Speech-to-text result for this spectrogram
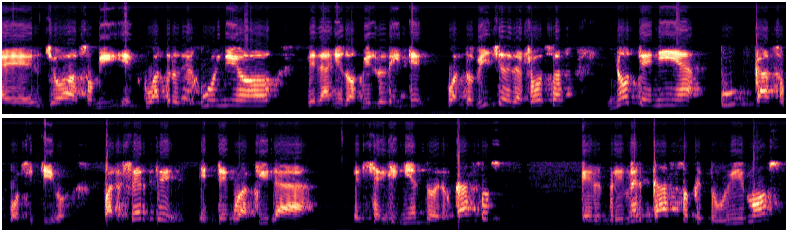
eh, yo asumí el 4 de junio del año 2020, cuando Villa de las Rosas no tenía un caso positivo. Para hacerte, eh, tengo aquí la, el seguimiento de los casos. El primer caso que tuvimos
